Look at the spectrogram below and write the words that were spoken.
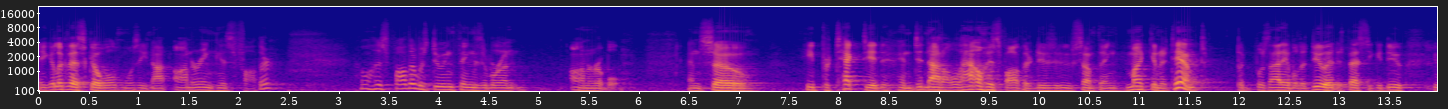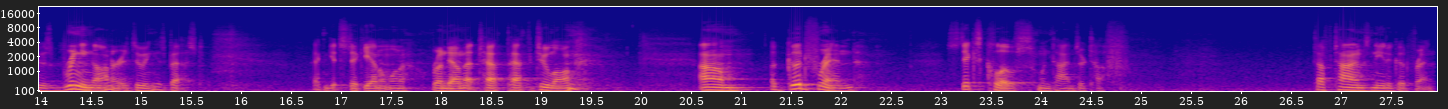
Now you can look at this and go, well, was he not honoring his father? Well, his father was doing things that were honorable. And so he protected and did not allow his father to do something. He might get an attempt, but was not able to do it as best he could do. He was bringing honor as doing his best. That can get sticky. I don't want to run down that path for too long. Um, a good friend sticks close when times are tough. Tough times need a good friend.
